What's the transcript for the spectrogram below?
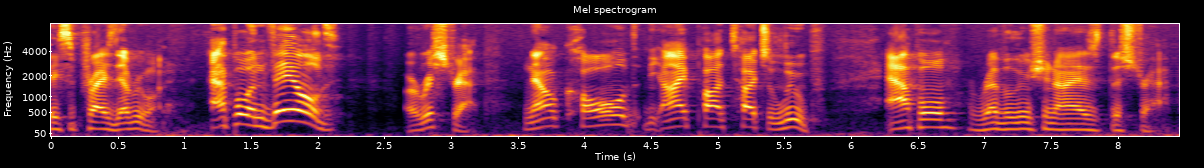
they surprised everyone. Apple unveiled a wrist strap, now called the iPod Touch Loop. Apple revolutionized the strap.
